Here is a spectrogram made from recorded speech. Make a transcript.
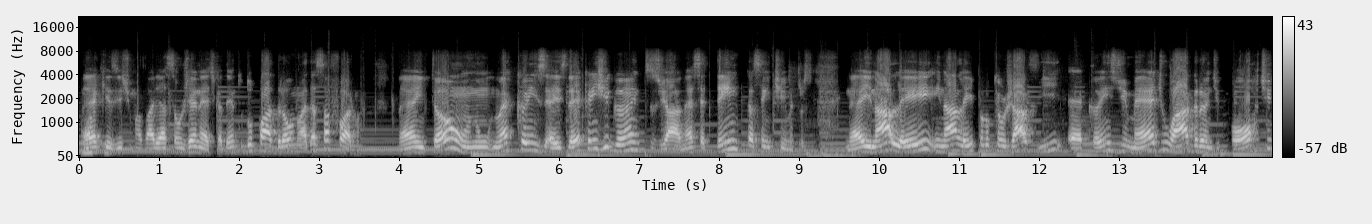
né? Que existe uma variação genética. Dentro do padrão não é dessa forma. Né? Então, não, não é cães, é, isso daí é cães gigantes já, né? 70 centímetros. Né? E na lei, e na lei, pelo que eu já vi, é cães de médio a grande porte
